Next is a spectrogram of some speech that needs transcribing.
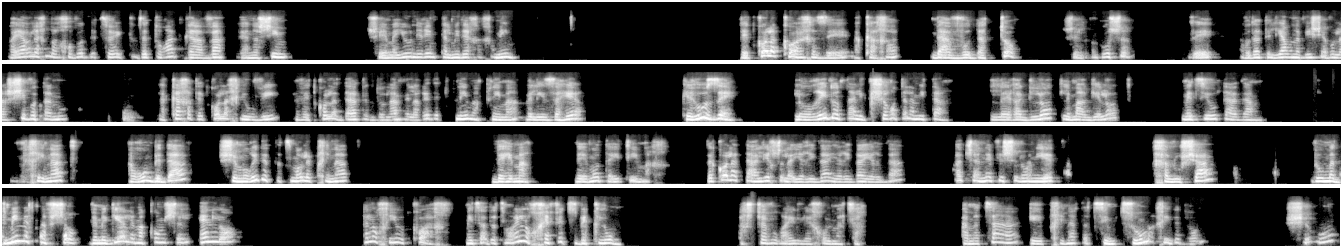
הוא היה הולך ברחובות וצועק, זה תורת גאווה לאנשים שהם היו נראים תלמידי חכמים. ואת כל הכוח הזה לקחת בעבודתו של רב אושר, זה עבודת אליהו הנביא שיבוא להשיב אותנו, לקחת את כל החיובי ואת כל הדעת הגדולה ולרדת פנימה פנימה ולהיזהר כהוא זה, להוריד אותה, לקשור אותה למיטה, לרגלות, למרגלות מציאות האדם. מבחינת ערום בדעת שמוריד את עצמו לבחינת בהמה, בהמות הייתי עמך. זה כל התהליך של הירידה, ירידה, ירידה, עד שהנפש שלו נהיית חלושה, והוא מדמים את נפשו ומגיע למקום של אין לו, אין לו חיות כוח מצד עצמו, אין לו חפץ בכלום. עכשיו הוא ראוי לאכול מצה. המצה היא בחינת הצמצום הכי גדול, שהוא,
